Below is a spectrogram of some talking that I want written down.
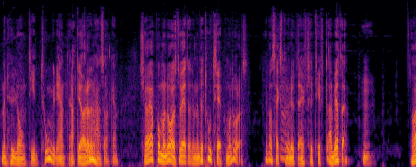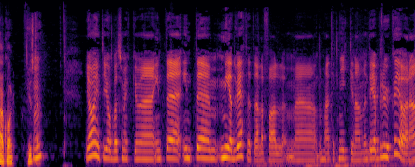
men hur lång tid tog det egentligen att göra den här saken? Kör jag Pomodoros, då vet jag att men det tog tre Pomodoros. Det var 60 mm. minuter effektivt arbete. Mm. Då har jag koll. Just det. Mm. Jag har inte jobbat så mycket med, inte, inte medvetet i alla fall, med de här teknikerna. Men det jag brukar göra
